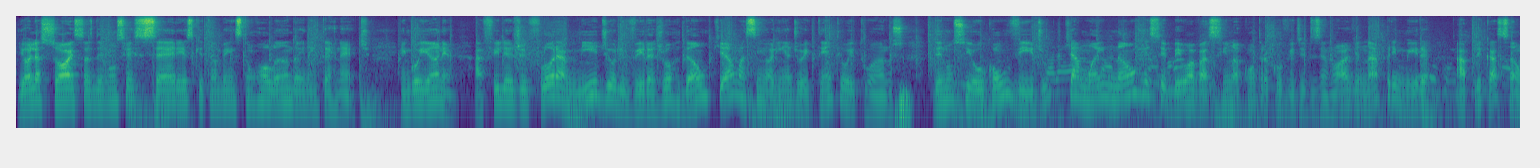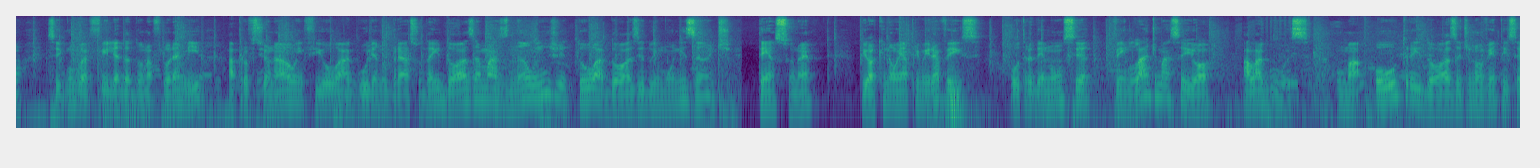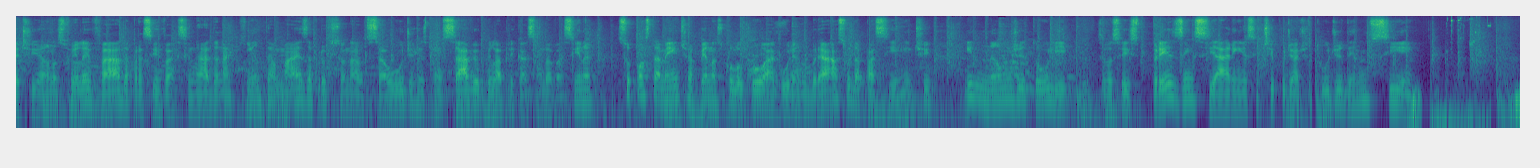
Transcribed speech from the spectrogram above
E olha só essas denúncias sérias que também estão rolando aí na internet. Em Goiânia, a filha de Floramide Oliveira Jordão, que é uma senhorinha de 88 anos, denunciou com um vídeo que a mãe não recebeu a vacina contra a Covid-19 na primeira aplicação. Segundo a filha da dona Florami, a profissional enfiou a agulha no braço da idosa, mas não injetou a dose do imunizante. Tenso, né? Pior que não é a primeira vez. Outra denúncia vem lá de Maceió, Alagoas. Uma outra idosa de 97 anos foi levada para ser vacinada na quinta, mas a profissional de saúde responsável pela aplicação da vacina supostamente apenas colocou a agulha no braço da paciente e não injetou o líquido. Se vocês presenciarem esse tipo de atitude, denunciem.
